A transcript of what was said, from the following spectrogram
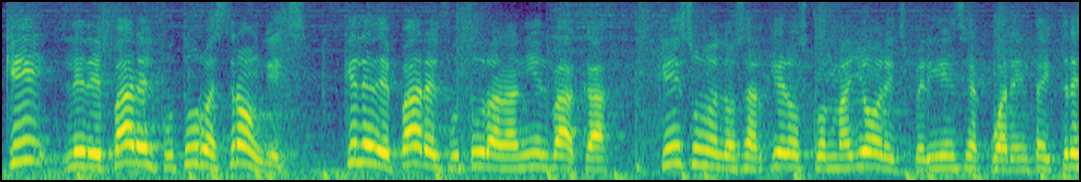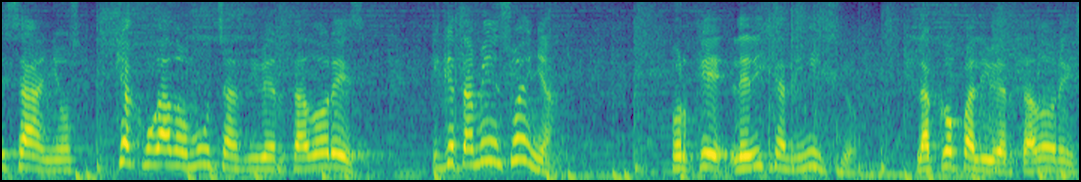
¿Qué le depara el futuro a Strongest? ¿Qué le depara el futuro a Daniel Vaca, que es uno de los arqueros con mayor experiencia, 43 años, que ha jugado muchas Libertadores y que también sueña? Porque le dije al inicio, la Copa Libertadores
